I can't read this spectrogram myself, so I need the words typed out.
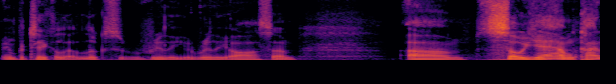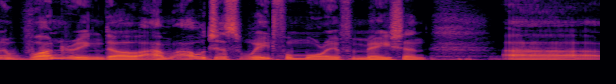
in particular looks really, really awesome. Um, so yeah, I'm kind of wondering though. I'm, I will just wait for more information. Uh,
